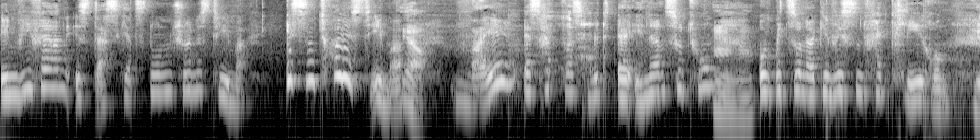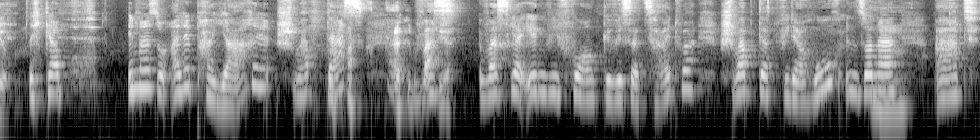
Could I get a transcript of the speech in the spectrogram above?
Inwiefern ist das jetzt nun ein schönes Thema? Ist ein tolles Thema. Ja. Weil es hat was mit Erinnern zu tun und mit so einer gewissen Verklärung. Jo. Ich glaube, immer so alle paar Jahre schwappt das, was, was ja irgendwie vor gewisser Zeit war, schwappt das wieder hoch in so einer Art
